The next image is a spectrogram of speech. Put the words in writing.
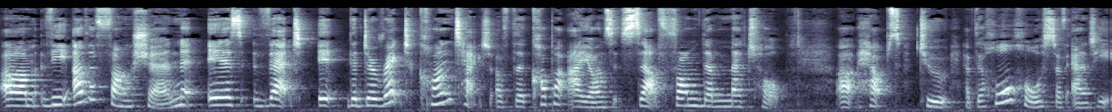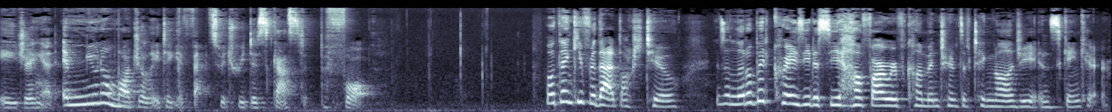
Um, the the other function is that it, the direct contact of the copper ions itself from the metal uh, helps to have the whole host of anti-aging and immunomodulating effects, which we discussed before. Well, thank you for that, Dr. Teo. It's a little bit crazy to see how far we've come in terms of technology and skincare.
